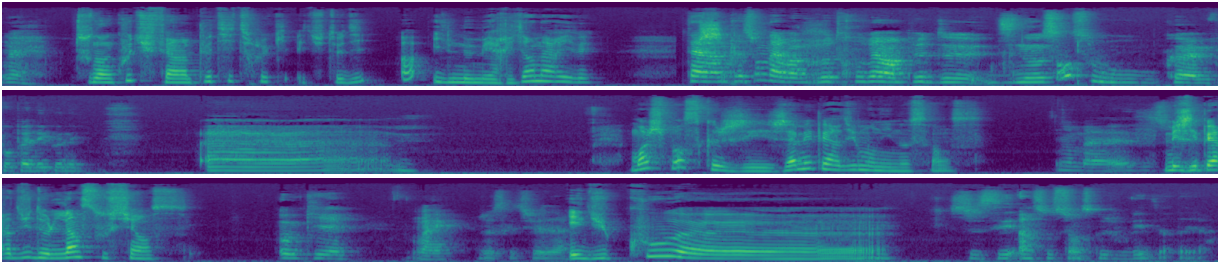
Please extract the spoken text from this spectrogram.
Ouais. Tout d'un coup, tu fais un petit truc et tu te dis, oh, il ne m'est rien arrivé. T'as l'impression d'avoir retrouvé un peu de d'innocence ou quand même faut pas déconner? Euh... Moi, je pense que j'ai jamais perdu mon innocence. Bah, Mais j'ai perdu de l'insouciance. Ok. Ouais, je sais ce que tu veux dire. Et du coup, euh... Je sais insouciance que je voulais dire d'ailleurs.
